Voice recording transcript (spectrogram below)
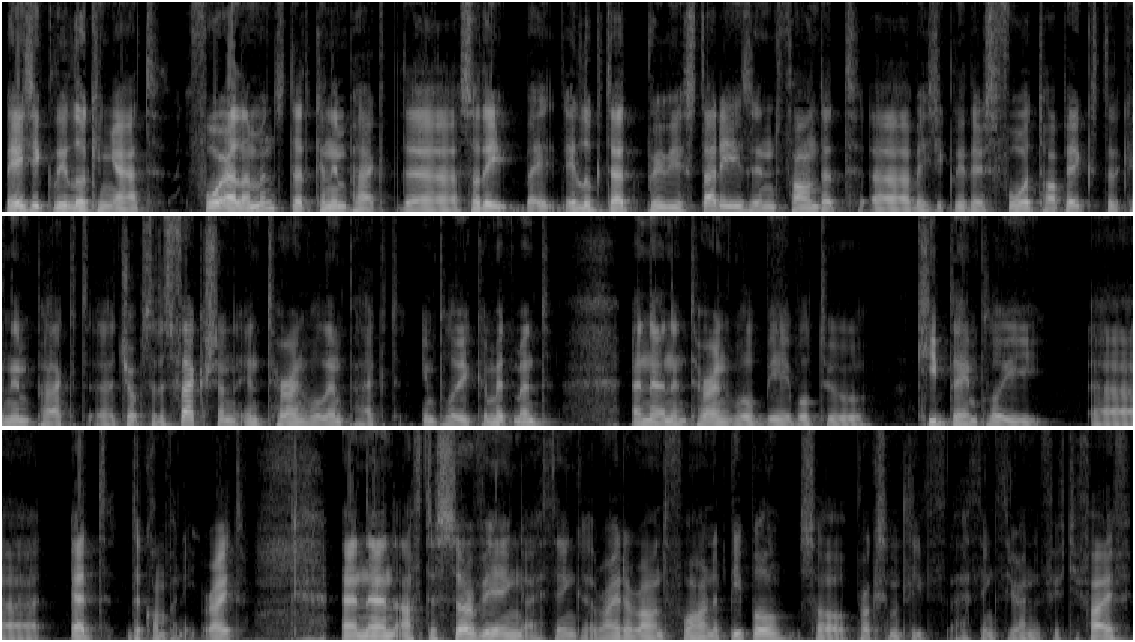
basically looking at four elements that can impact the. So they they looked at previous studies and found that uh, basically there's four topics that can impact uh, job satisfaction. In turn, will impact employee commitment, and then in turn will be able to keep the employee uh, at the company, right? And then after surveying, I think right around 400 people, so approximately I think 355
